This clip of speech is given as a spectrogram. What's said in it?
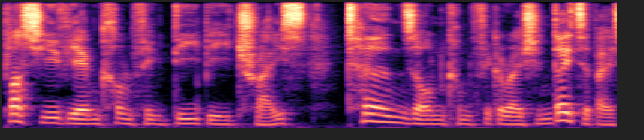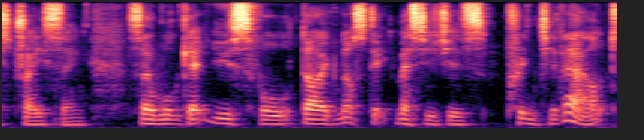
plus UVM config db trace turns on configuration database tracing, so we'll get useful diagnostic messages printed out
